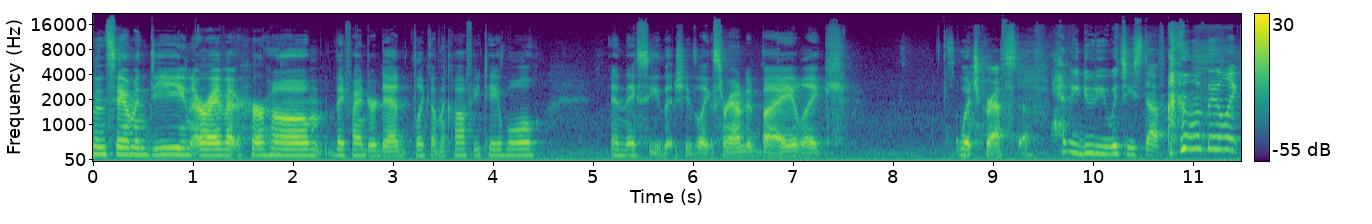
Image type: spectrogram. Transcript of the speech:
And then Sam and Dean arrive at her home. They find her dead, like on the coffee table, and they see that she's like surrounded by like witchcraft stuff. heavy duty witchy stuff. I love they like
